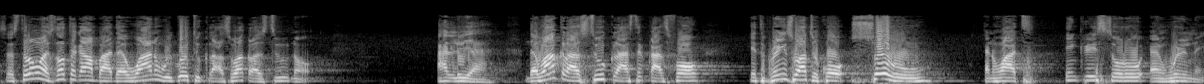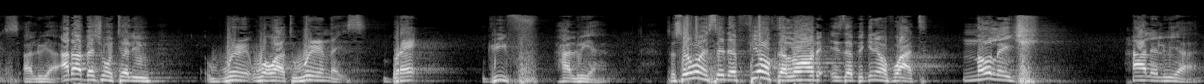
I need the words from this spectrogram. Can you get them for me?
So, Solomon is not talking about the one we go to class one, class two. No. Hallelujah. The one class two, class three, class four, it brings what to call sorrow and what? Increased sorrow and weariness. Hallelujah. Other version will tell you what? Weariness, bread, grief. Hallelujah. So someone said the fear of the Lord is the beginning of what? Knowledge. Hallelujah.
